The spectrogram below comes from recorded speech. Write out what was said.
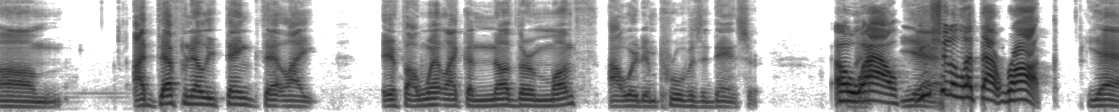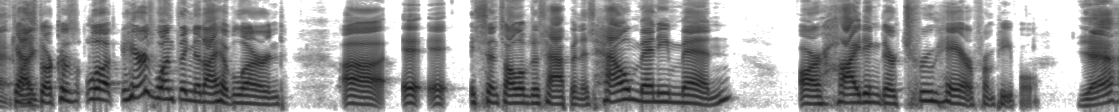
Um I definitely think that like if I went like another month, I would improve as a dancer. Oh Like, wow. yeah. You should have let that rock. Yeah, like, Gastor. Because look, here's one thing that I have learned uh, it, it, since all of this happened is how many men are hiding their true hair from people. yeah,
